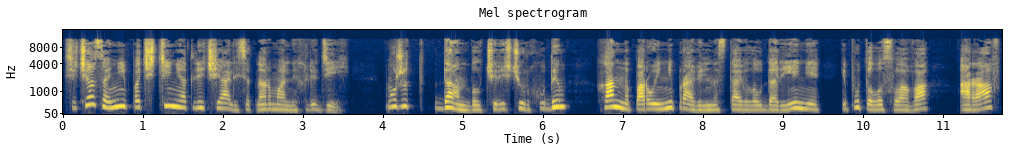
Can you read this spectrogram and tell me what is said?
Сейчас они почти не отличались от нормальных людей. Может, Дан был чересчур худым, Ханна порой неправильно ставила ударение и путала слова, а Раф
